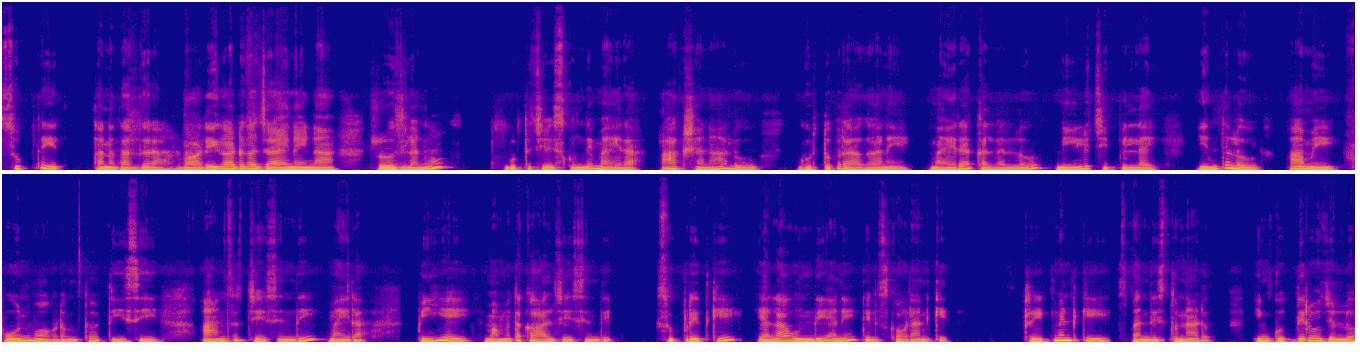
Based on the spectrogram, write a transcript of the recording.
సుప్రీత్ తన దగ్గర బాడీగార్డ్గా జాయిన్ అయిన రోజులను గుర్తు చేసుకుంది మైరా. ఆ క్షణాలు గుర్తుకు రాగానే మైరా కళ్ళల్లో నీళ్ళు చిప్పిల్లాయి ఇంతలో ఆమె ఫోన్ మోగడంతో తీసి ఆన్సర్ చేసింది మైరా. పిఏ మమత కాల్ చేసింది. సుప్రీత్కి ఎలా ఉంది అని తెలుసుకోవడానికి. ట్రీట్మెంట్కి స్పందిస్తున్నాడు. ఇంకొద్ది రోజుల్లో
